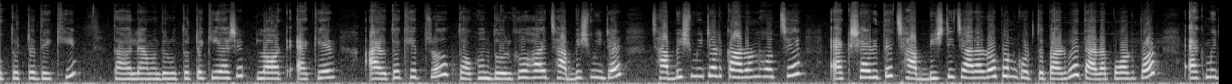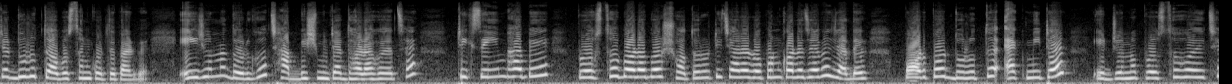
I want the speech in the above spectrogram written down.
উত্তরটা দেখি তাহলে আমাদের উত্তরটা কি আসে? প্লট একের আয়তক্ষেত্র তখন দৈর্ঘ্য হয় ২৬ মিটার। ২৬ মিটার কারণ হচ্ছে এক সারিতে ছাব্বিশটি চারা রোপণ করতে পারবে, তারা পরপর এক মিটার দূরত্বে অবস্থান করতে পারবে। এই জন্য দৈর্ঘ্য ২৬ মিটার ধরা হয়েছে। ঠিক সেইমভাবে প্রস্থ বরাবর সতেরোটি চারা রোপণ করা যাবে, যাদের পরপর দূরত্ব এক মিটার, এর জন্য প্রস্থ হয়েছে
